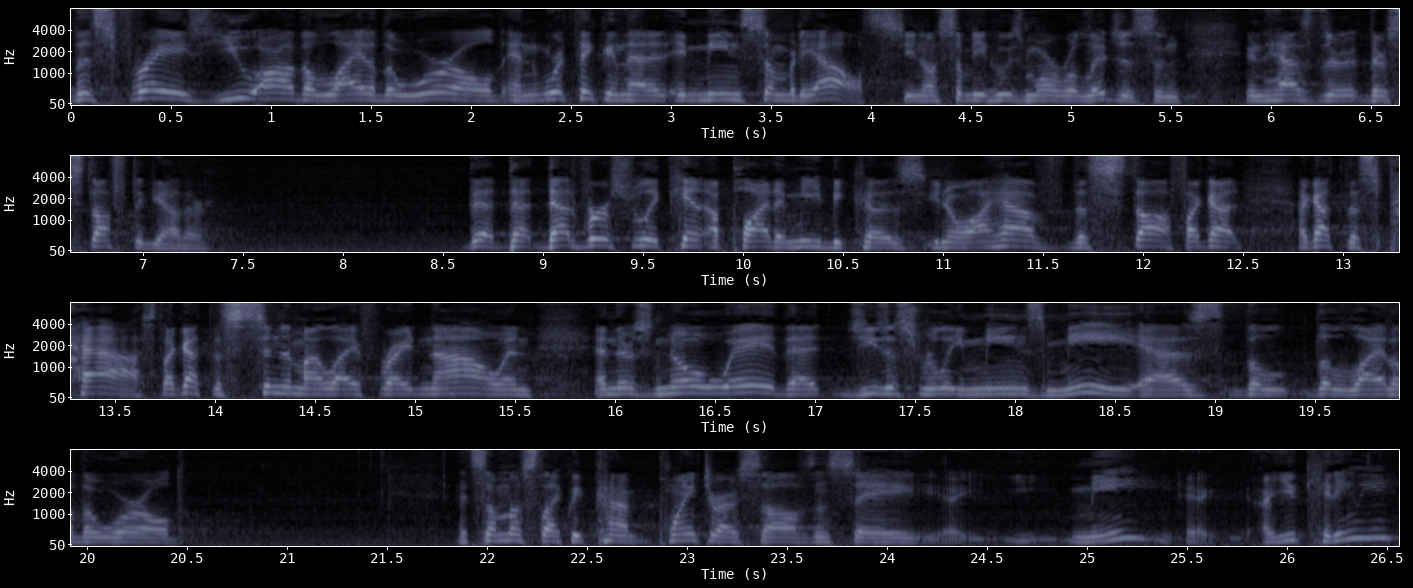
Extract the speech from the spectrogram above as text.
this phrase, you are the light of the world, and we're thinking that it, means somebody else, you know, somebody who's more religious and, and has their, their stuff together that, that, that verse really can't apply to me because, you know, I have the stuff. I got, I got this past. I got the sin in my life right now. And, and there's no way that Jesus really means me as the, the light of the world. It's almost like we kind of point to ourselves and say, Me? Are you kidding me?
